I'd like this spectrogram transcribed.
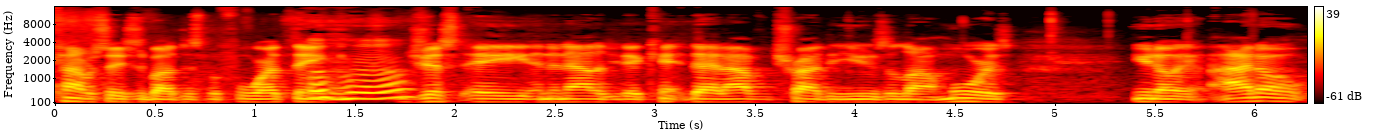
conversations about this before. I think just a an analogy that can, that I've tried to use a lot more is, you know, I don't.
